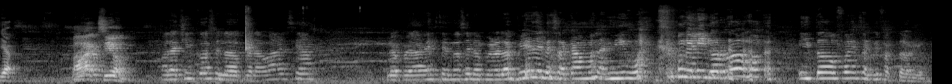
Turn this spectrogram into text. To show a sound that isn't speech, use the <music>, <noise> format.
Ya. Acción. Hola chicos, soy la doctora Marcia. Le opera- este, no se le operó la piel y le sacamos la ningua <laughs> con el hilo rojo y todo fue satisfactorio.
